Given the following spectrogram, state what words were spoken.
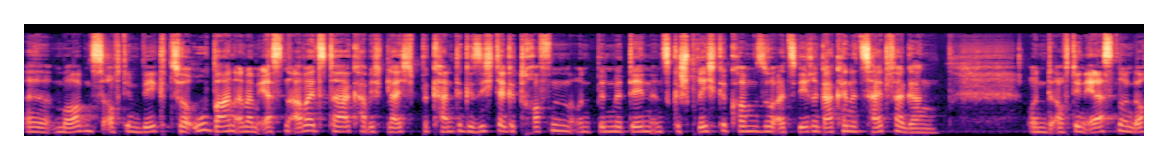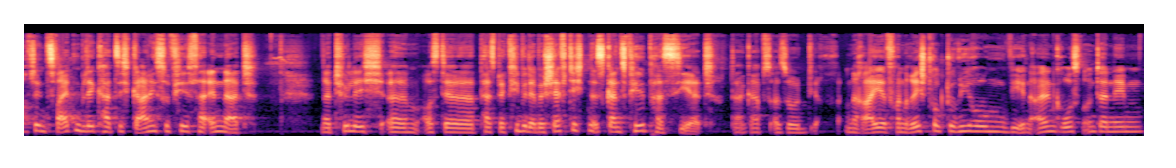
äh, morgens auf dem Weg zur U-Bahn an meinem ersten Arbeitstag habe ich gleich bekannte Gesichter getroffen und bin mit denen ins Gespräch gekommen, so als wäre gar keine Zeit vergangen. Und auf den ersten und auch den zweiten Blick hat sich gar nicht so viel verändert. Natürlich ähm, aus der Perspektive der Beschäftigten ist ganz viel passiert. Da gab es also die, eine Reihe von Restrukturierungen, wie in allen großen Unternehmen.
